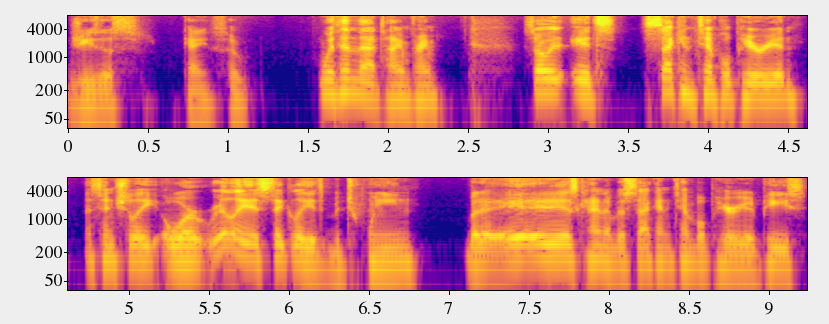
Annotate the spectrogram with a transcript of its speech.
Jesus. Okay, so within that time frame. So it's Second Temple period, essentially, or realistically, it's between, but it is kind of a Second Temple period piece.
